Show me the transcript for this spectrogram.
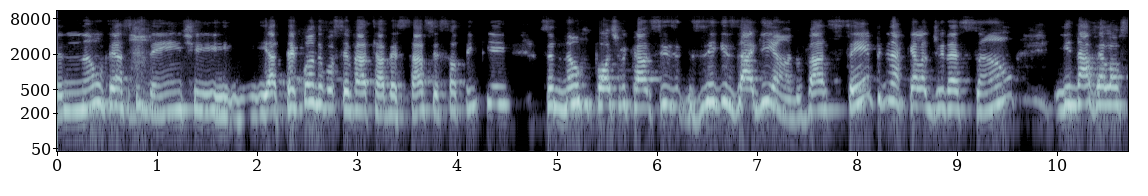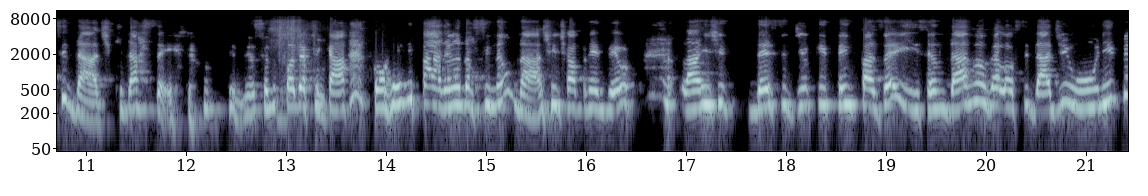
Você não vê acidente, e, até quando você vai atravessar, você só tem que você não pode ficar zigue-zagueando, vá sempre naquela direção e na velocidade, que dá certo. Entendeu? Você não pode ficar correndo e parando assim, não dá. A gente aprendeu, lá a gente decidiu que tem que fazer isso, andar numa velocidade única,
